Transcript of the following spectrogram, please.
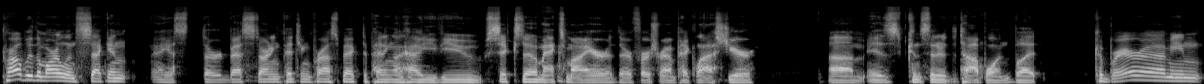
probably the Marlins' second, I guess, third best starting pitching prospect, depending on how you view Sixto. Max Meyer, their first round pick last year, um, is considered the top one. But Cabrera, I mean,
